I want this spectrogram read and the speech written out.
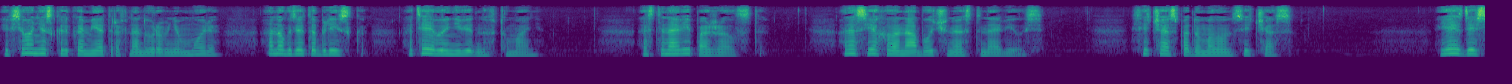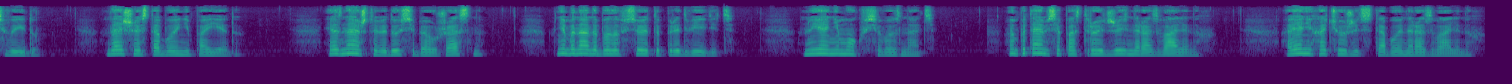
И всего несколько метров над уровнем моря, оно где-то близко, хотя его и не видно в тумане. «Останови, пожалуйста». Она съехала на обочину и остановилась. «Сейчас», — подумал он, — «сейчас». «Я здесь выйду. Дальше я с тобой не поеду. Я знаю, что веду себя ужасно. Мне бы надо было все это предвидеть, но я не мог всего знать». Мы пытаемся построить жизнь на развалинах. А я не хочу жить с тобой на развалинах.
